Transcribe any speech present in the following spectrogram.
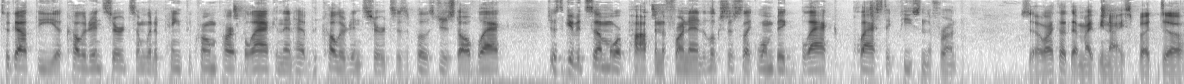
Took out the uh, colored inserts. I'm going to paint the chrome part black and then have the colored inserts as opposed to just all black. Just to give it some more pop in the front end. It looks just like one big black plastic piece in the front. So I thought that might be nice. But uh,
